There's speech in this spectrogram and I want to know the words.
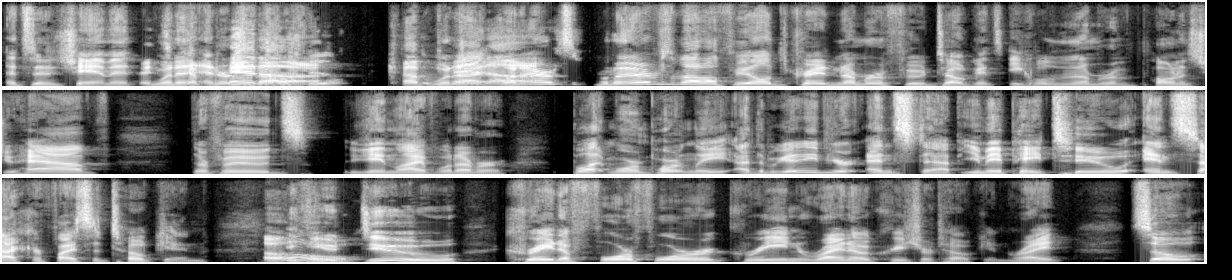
It's an enchantment. It's when it enters the battlefield, when, I, when, it enters, when it enters the battlefield, create a number of food tokens equal to the number of opponents you have, their foods, you gain life, whatever. But more importantly, at the beginning of your end step, you may pay two and sacrifice a token. Oh. If you do, create a 4 4 green rhino creature token, right? So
